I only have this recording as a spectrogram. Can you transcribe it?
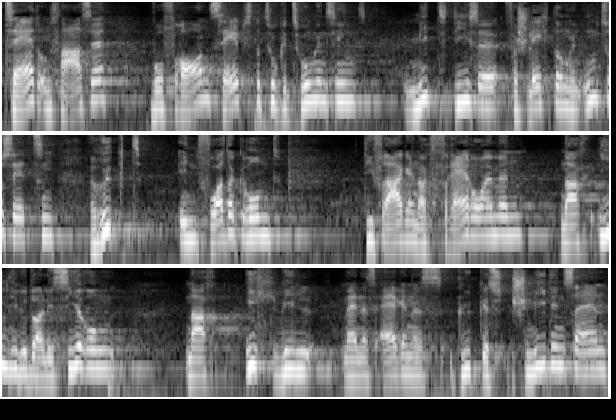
Zeit und Phase, wo Frauen selbst dazu gezwungen sind, mit diesen Verschlechterungen umzusetzen, rückt in Vordergrund die Frage nach Freiräumen, nach Individualisierung, nach ich will meines eigenen Glückes Schmiedin sein,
